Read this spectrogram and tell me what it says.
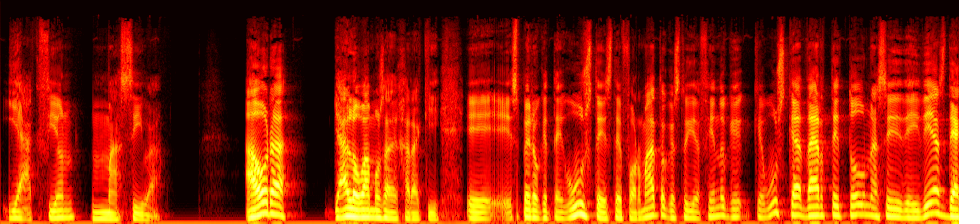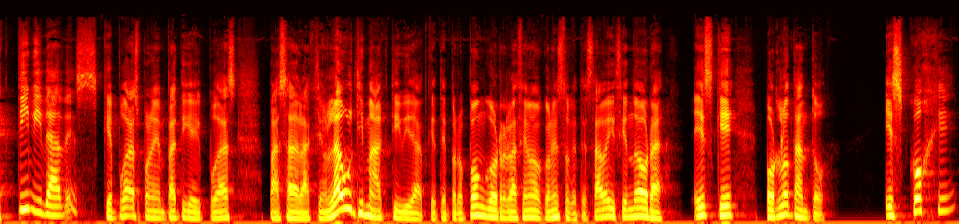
y a acción masiva. Ahora, ya lo vamos a dejar aquí. Eh, espero que te guste este formato que estoy haciendo, que, que, busca darte toda una serie de ideas, de actividades que puedas poner en práctica y puedas pasar a la acción. La última actividad que te propongo relacionado con esto que te estaba diciendo ahora es que, por lo tanto, escoge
